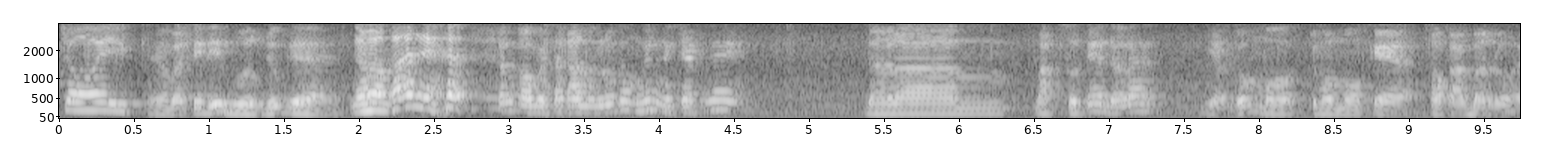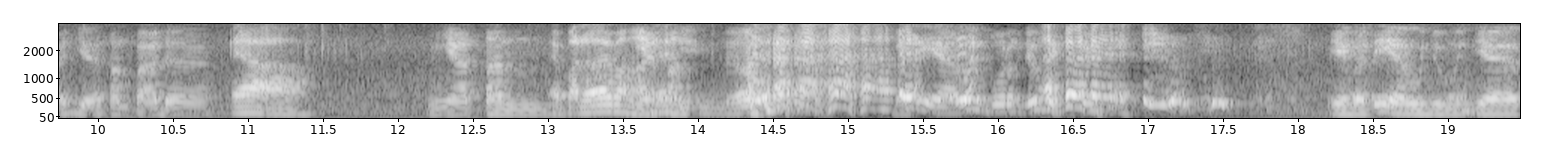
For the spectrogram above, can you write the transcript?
coy. Ya berarti dia buruk juga. Nah makanya. Kan kalau misalkan lu kan mungkin ngechatnya dalam maksudnya adalah ya gue mau cuma mau kayak tau kabar lu aja tanpa ada ya. niatan. Eh padahal emang ada niatan. sih. Berarti ya lu buruk juga sih. Ya berarti ya ujung ya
